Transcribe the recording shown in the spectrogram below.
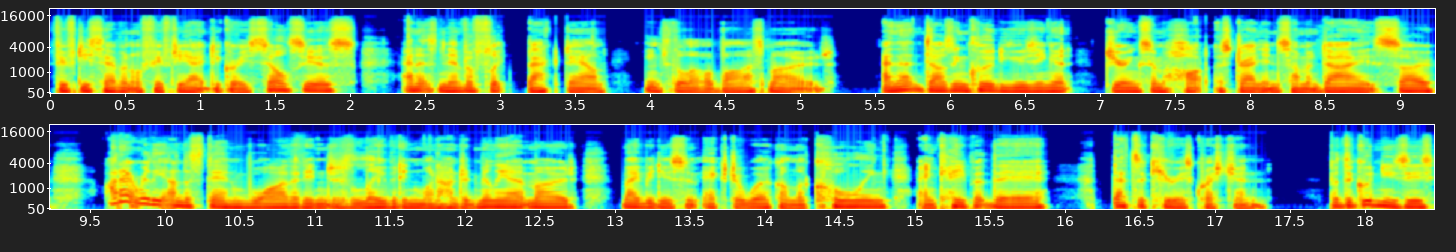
57 or 58 degrees Celsius, and it's never flicked back down into the lower bias mode. And that does include using it during some hot Australian summer days. So I don't really understand why they didn't just leave it in 100 milliamp mode, maybe do some extra work on the cooling and keep it there. That's a curious question. But the good news is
